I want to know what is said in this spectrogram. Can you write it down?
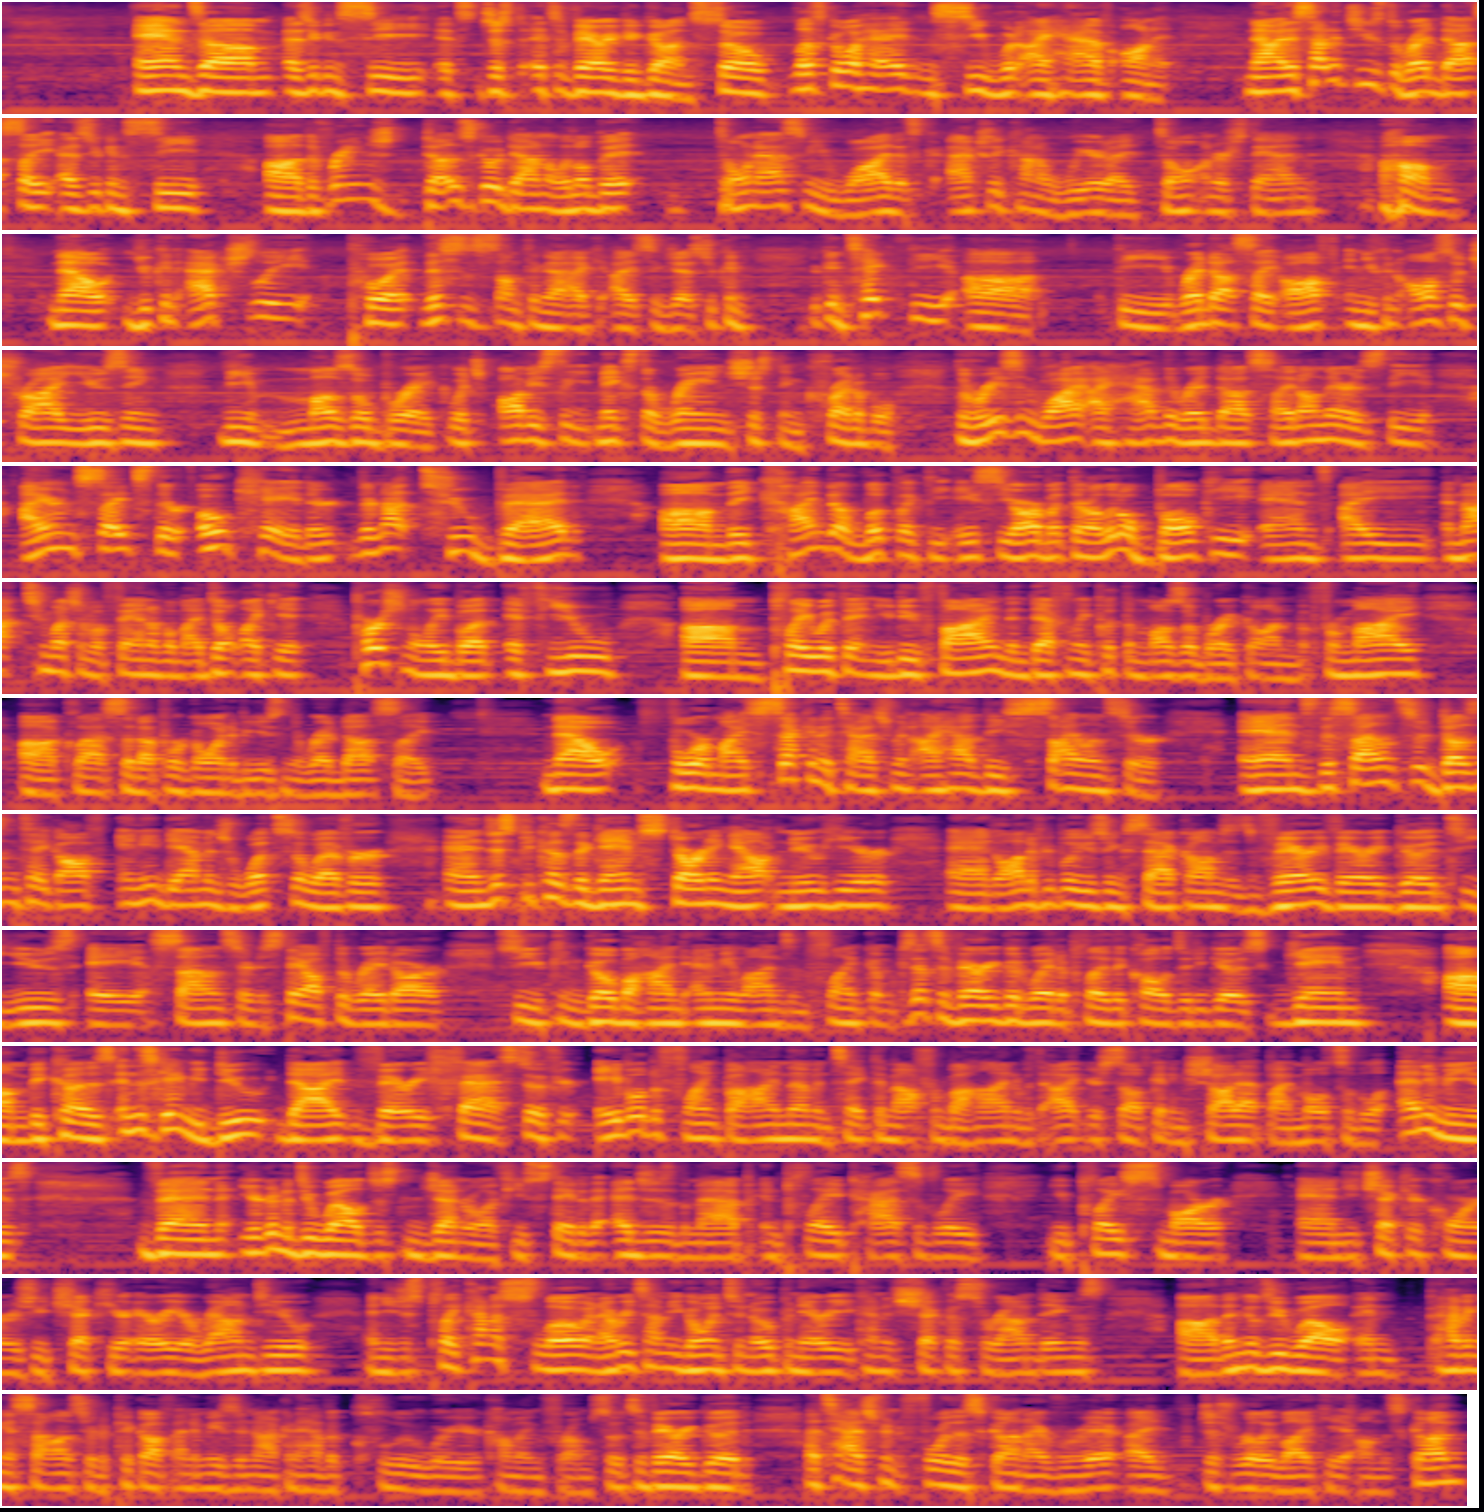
And um, as you can see, it's just it's a very good gun. So let's go ahead and see what I have on it. Now I decided to use the red dot sight. As you can see, uh, the range does go down a little bit. Don't ask me why. That's actually kind of weird. I don't understand. Um, now you can actually put this is something that I, I suggest. You can you can take the uh, the red dot sight off, and you can also try using the muzzle brake, which obviously makes the range just incredible. The reason why I have the red dot sight on there is the iron sights. They're okay. They're they're not too bad. Um, they kind of look like the ACR, but they're a little bulky, and I am not too much of a fan of them. I don't like it personally, but if you um, play with it and you do fine, then definitely put the muzzle brake on. But for my uh, class setup, we're going to be using the red dot sight. Now, for my second attachment, I have the silencer and the silencer doesn't take off any damage whatsoever. And just because the game's starting out new here, and a lot of people using SATCOMs, it's very, very good to use a silencer to stay off the radar so you can go behind enemy lines and flank them, because that's a very good way to play the Call of Duty Ghosts game, um, because in this game you do die very fast. So if you're able to flank behind them and take them out from behind without yourself getting shot at by multiple enemies, then you're going to do well just in general. If you stay to the edges of the map and play passively, you play smart, and you check your corners, you check your area around you, and you just play kind of slow. And every time you go into an open area, you kind of check the surroundings. Uh, then you'll do well. And having a silencer to pick off enemies, they're not going to have a clue where you're coming from. So it's a very good attachment for this gun. I re- I just really like it on this gun.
